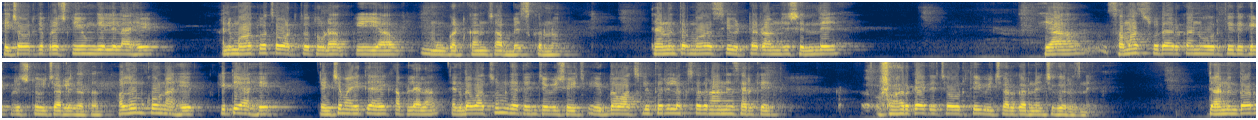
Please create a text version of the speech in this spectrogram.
ह्याच्यावरती प्रश्न येऊन गेलेला आहे. आणि महत्त्वाचं वाटतं थोडा की या घटकांचा अभ्यास करणं. त्यानंतर महर्षी विठ्ठल रामजी शिंदे या समाज सुधारकांवरती देखील प्रश्न विचारले जातात. अजून कोण आहेत? किती आहेत? त्यांची माहिती आहे का आपल्याला? एकदा वाचून घ्या त्यांच्याविषयीची एकदा वाचली तरी लक्षात राहण्यासारखे आहेत. फार काय त्याच्यावरती विचार करण्याची गरज नाही. त्यानंतर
